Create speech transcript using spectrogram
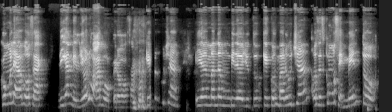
¿cómo le hago? O sea, díganme, yo lo hago, pero, o sea, ¿por qué Maruchan? Ella me manda un video de YouTube que con Maruchan, o sea, es como cemento.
